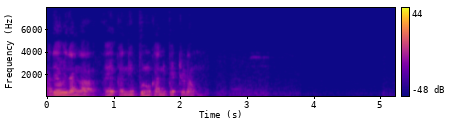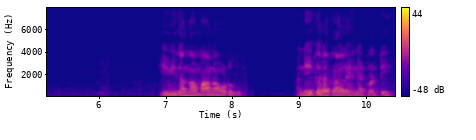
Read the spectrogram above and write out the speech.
అదేవిధంగా ఆ యొక్క నిప్పును కనిపెట్టడం. ఈ విధంగా మానవుడు అనేక రకాలైనటువంటి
